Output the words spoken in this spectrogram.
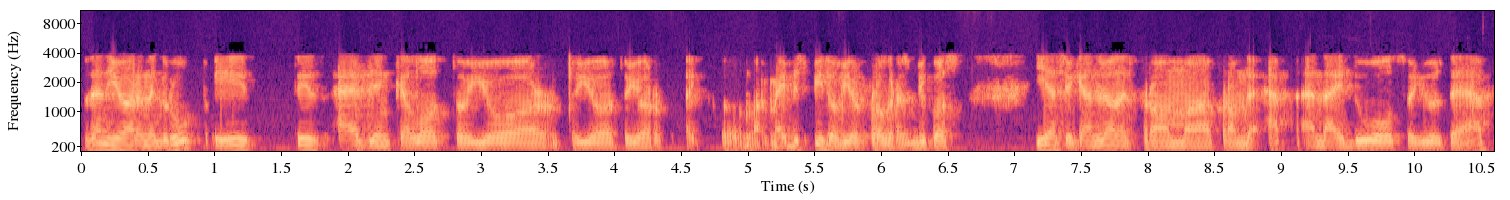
when you are in a group, it is adding a lot to your to your to your like uh, maybe speed of your progress because yes, you can learn it from uh, from the app, and I do also use the app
